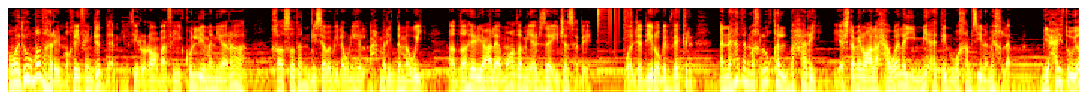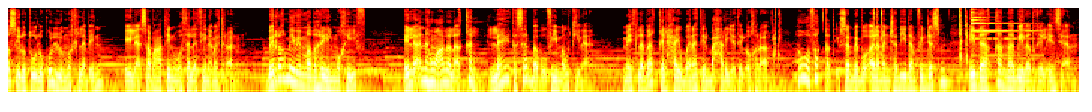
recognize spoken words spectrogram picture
هو ذو مظهر مخيف جدا يثير الرعب في كل من يراه. خاصة بسبب لونه الأحمر الدموي الظاهر على معظم أجزاء جسده. والجدير بالذكر أن هذا المخلوق البحري يشتمل على حوالي 150 مخلب بحيث يصل طول كل مخلب إلى 37 مترا. بالرغم من مظهره المخيف إلا أنه على الأقل لا يتسبب في موتنا مثل باقي الحيوانات البحرية الأخرى. هو فقط يسبب ألما شديدا في الجسم إذا قام بلدغ الإنسان.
